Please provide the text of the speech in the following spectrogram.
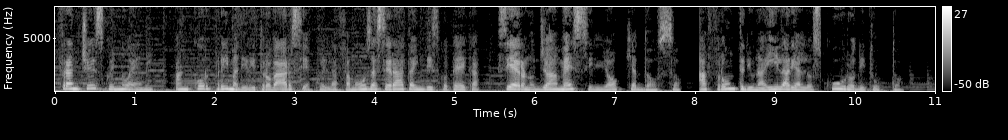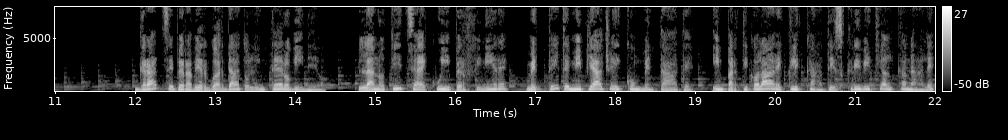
Francesco e Noemi, ancor prima di ritrovarsi a quella famosa serata in discoteca, si erano già messi gli occhi addosso, a fronte di una Ilari all'oscuro di tutto. Grazie per aver guardato l'intero video. La notizia è qui per finire, mettete mi piace e commentate, in particolare cliccate iscriviti al canale,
